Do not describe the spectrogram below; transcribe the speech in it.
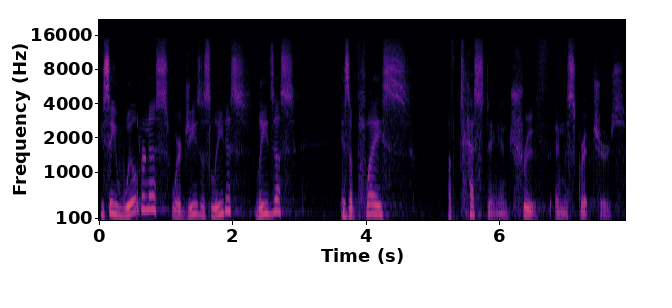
You see, wilderness, where Jesus lead us, leads us, is a place of testing and truth in the scriptures.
